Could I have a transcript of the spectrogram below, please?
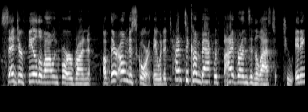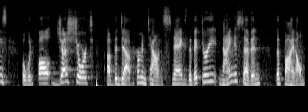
center field, allowing for a run of their own to score. They would attempt to come back with five runs in the last two innings, but would fall just short of the dub. Hermantown snags the victory, 9 to 7, the final.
